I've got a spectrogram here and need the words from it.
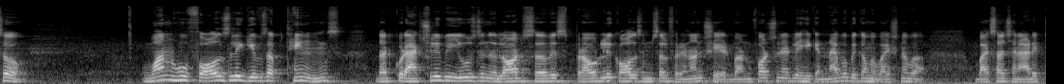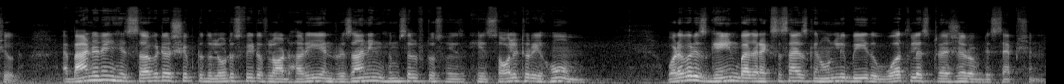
So, one who falsely gives up things that could actually be used in the Lord's service proudly calls himself a renunciate, but unfortunately, he can never become a Vaishnava by such an attitude. Abandoning his servitorship to the lotus feet of Lord Hari and resigning himself to his, his solitary home, whatever is gained by that exercise can only be the worthless treasure of deception.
